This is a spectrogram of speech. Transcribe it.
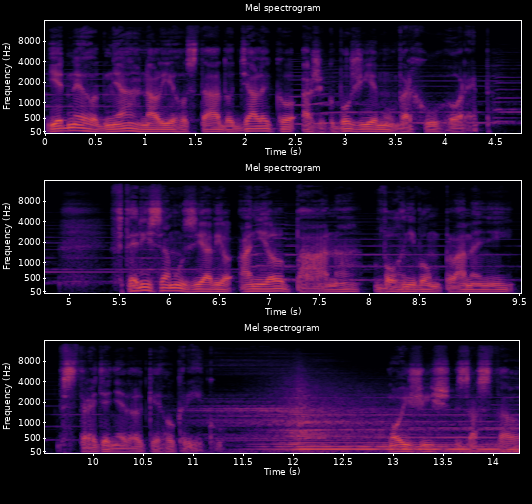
Jedného dňa hnal jeho stádo ďaleko až k Božiemu vrchu Horeb. Vtedy sa mu zjavil aniel pána v ohnivom plameni v strede neveľkého kríku. Mojžiš zastal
